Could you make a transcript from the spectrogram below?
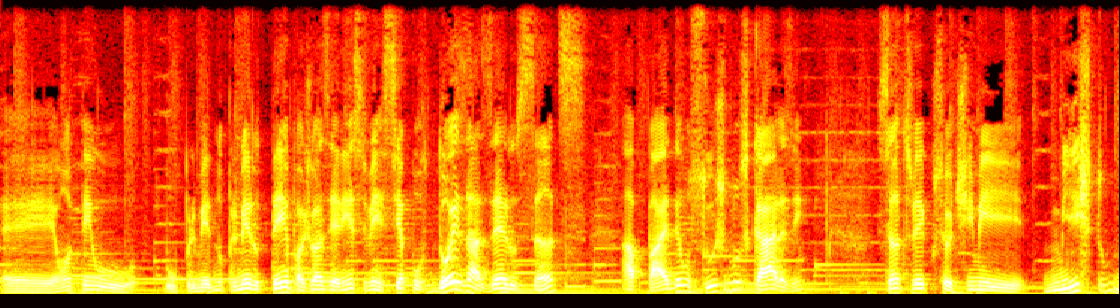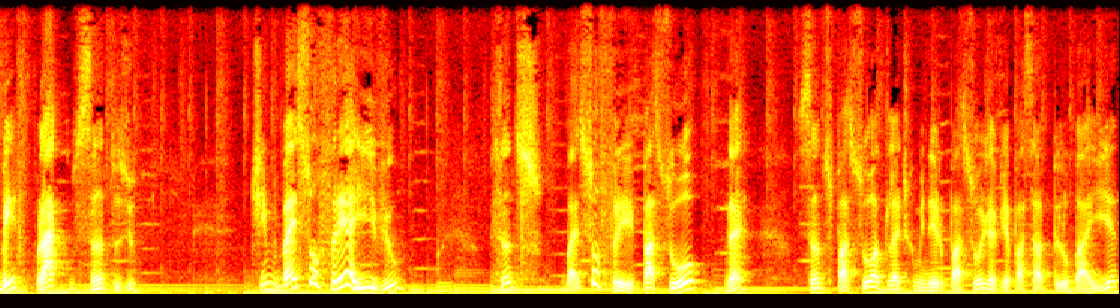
É, ontem, o, o primeiro, no primeiro tempo, a Juazeirense vencia por 2 a 0 o Santos. Rapaz, deu um susto nos caras, hein? Santos veio com seu time misto, bem fraco o Santos, viu? O time vai sofrer aí, viu? O Santos vai sofrer. Passou, né? O Santos passou, o Atlético Mineiro passou, já havia passado pelo Bahia.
